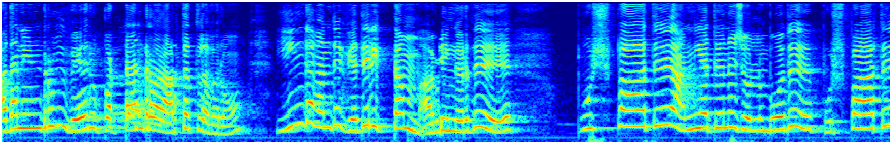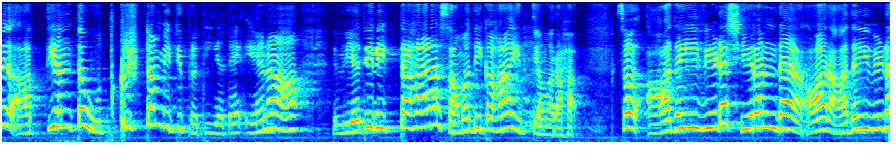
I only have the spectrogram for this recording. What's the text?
அதனின்றும் வேறுபட்டன்ற ஒரு அர்த்தத்தில் வரும். இங்கே வந்து வத்திரிக்தம் அப்படிங்கிறது புஷ்பாத்து அந்யத்துன்னு சொல்லும்போது புஷ்பாத்து அத்தியந்த உத்கிருஷ்டம் இது பிரதீயத்தை ஏன்னா வத்திரிக்தா சமதிகா இத்தியமரா ஸோ அதை விட சிறந்த ஆர் அதை விட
